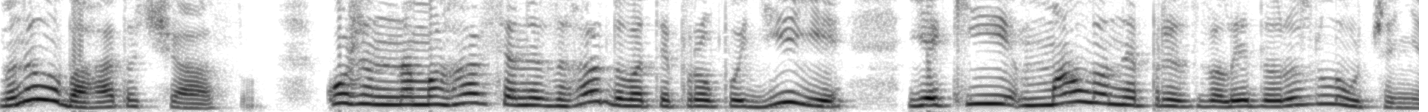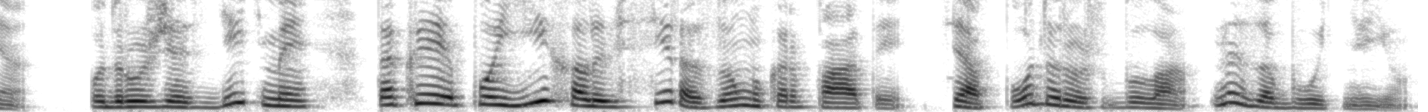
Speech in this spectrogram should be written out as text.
Минуло багато часу. Кожен намагався не згадувати про події, які мало не призвели до розлучення. Подружжя з дітьми таки поїхали всі разом у Карпати. Ця подорож була незабутньою.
